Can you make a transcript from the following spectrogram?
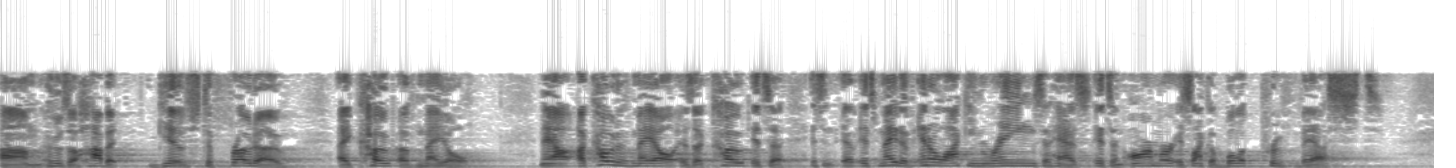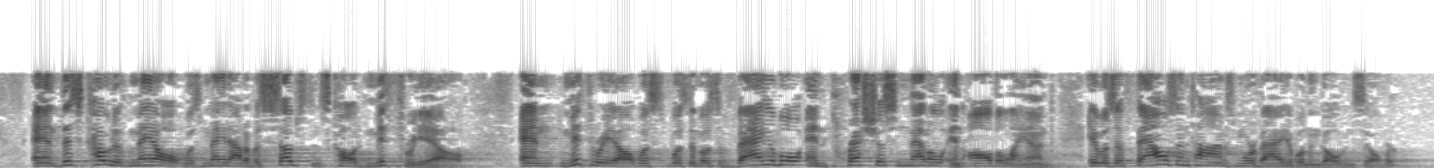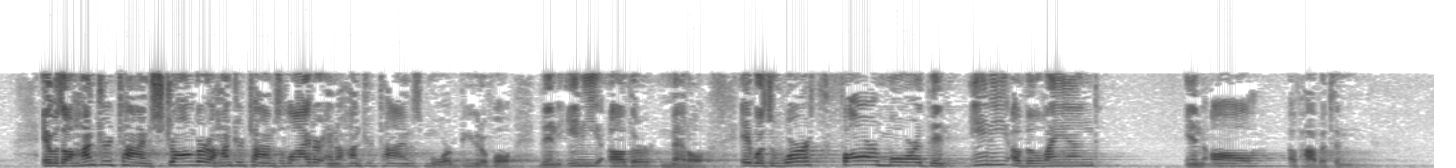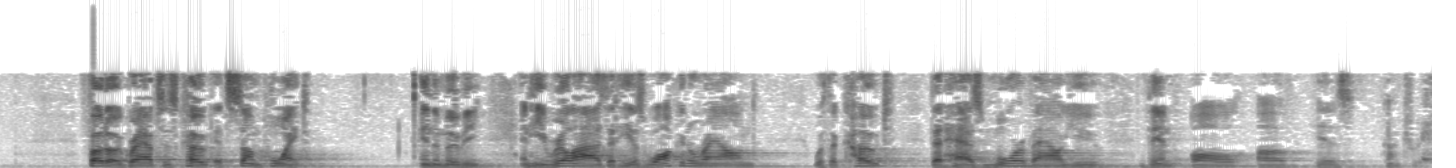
um, who's a hobbit, gives to Frodo a coat of mail. Now, a coat of mail is a coat. It's a. It's an, It's made of interlocking rings. It has. It's an armor. It's like a bulletproof vest. And this coat of mail was made out of a substance called mithril. And mithril was, was the most valuable and precious metal in all the land. It was a thousand times more valuable than gold and silver. It was a hundred times stronger, a hundred times lighter, and a hundred times more beautiful than any other metal. It was worth far more than any of the land in all of Hobbiton. Frodo grabs his coat at some point in the movie, and he realizes that he is walking around with a coat that has more value than all of his country.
